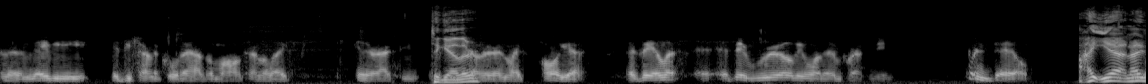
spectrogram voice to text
and then maybe it'd be kind of cool to have them all kind of like interacting Together? and like, oh yeah, if they unless if they really want to impress me, bring Bale. I yeah, and I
